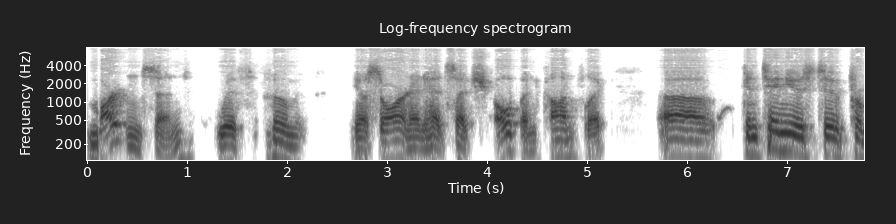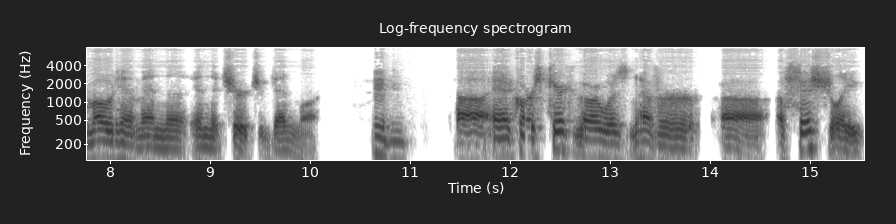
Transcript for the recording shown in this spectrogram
Martensen, with whom you know Soren had had such open conflict, uh, continues to promote him in the in the Church of Denmark. Mm-hmm. Uh, and of course, Kierkegaard was never uh, officially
